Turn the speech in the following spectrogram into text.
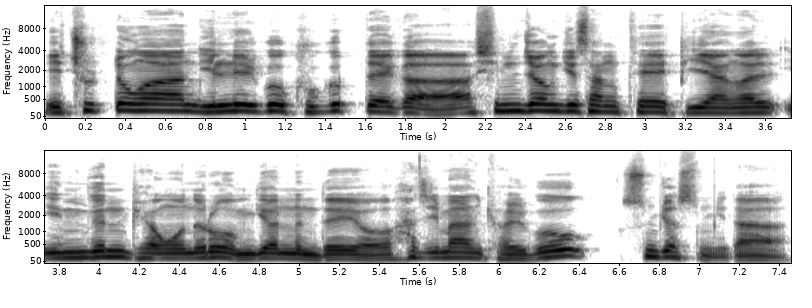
이 출동한 119 구급대가 심정지 상태의 비양을 인근 병원으로 옮겼는데요. 하지만 결국 숨졌습니다.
